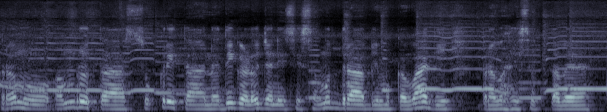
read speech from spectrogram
ಕ್ರಮು, ಅಮೃತ, ಸುಕೃತ ನದಿಗಳು ಜನಿಸಿ ಸಮುದ್ರಾಭಿಮುಖವಾಗಿ ಪ್ರವಹಿಸುತ್ತವೆ.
